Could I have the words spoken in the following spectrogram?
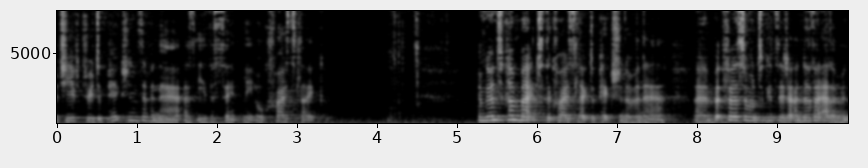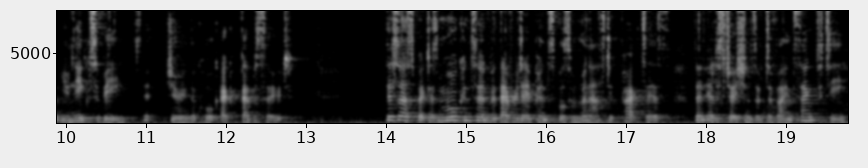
achieved through depictions of Aner as either saintly or Christ like. I'm going to come back to the Christ like depiction of Aner, um, but first I want to consider another element unique to B during the Cork e- episode. This aspect is more concerned with everyday principles of monastic practice than illustrations of divine sanctity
